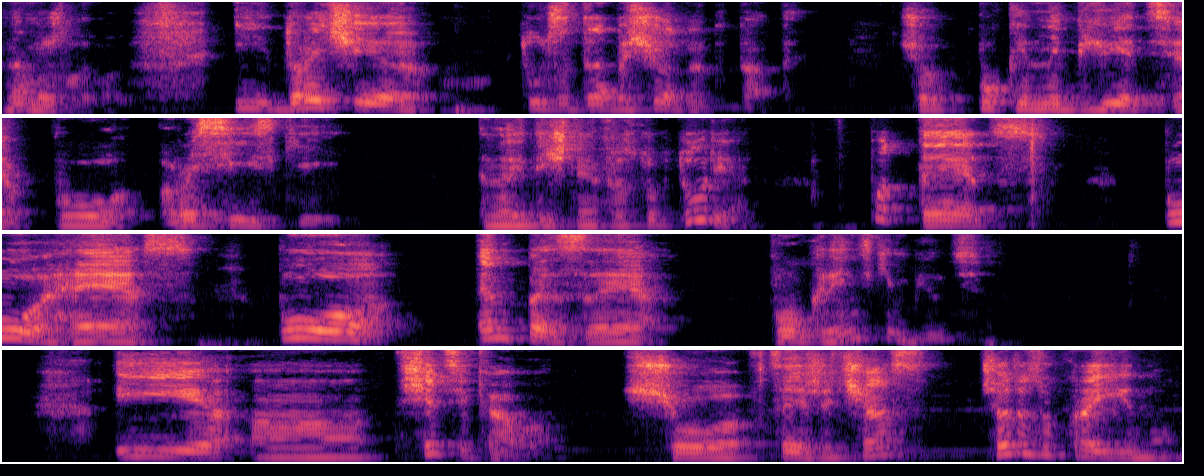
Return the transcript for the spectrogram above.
неможливо. І, до речі, тут же треба ще одне додати: що поки не б'ється по російській енергетичній інфраструктурі, по ТЕЦ, по ГЕС, по НПЗ, по українським б'ються. І е, ще цікаво, що в цей же час через Україну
